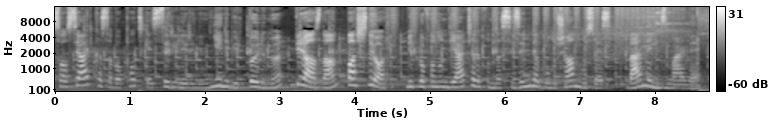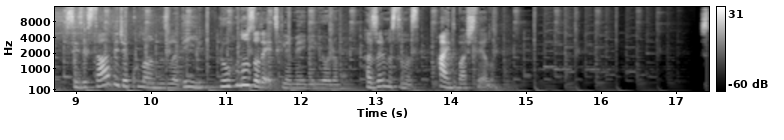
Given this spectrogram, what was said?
Sosyal Kasaba Podcast serilerinin yeni bir bölümü birazdan başlıyor. Mikrofonun diğer tarafında sizinle buluşan bu ses, ben Deniz Merve. Sizi sadece kulağınızla değil, ruhunuzla da etkilemeye geliyorum. Hazır mısınız? Haydi başlayalım.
